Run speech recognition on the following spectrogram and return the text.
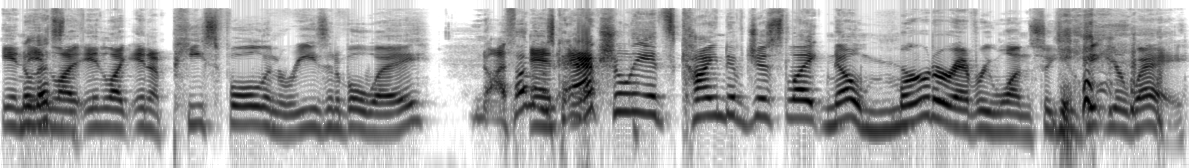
in, no, in like in like in a peaceful and reasonable way. no. I thought it was And kind of actually it's kind of just like no, murder everyone so you get your way.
